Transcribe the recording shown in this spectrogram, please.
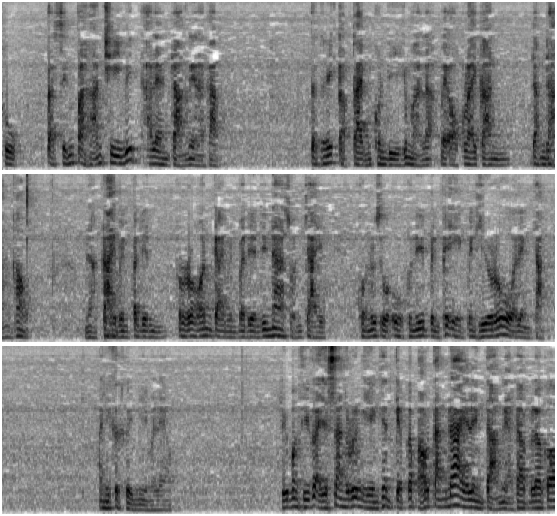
ถูกตัดสินประหารชีวิตอะไรต่างๆเนี่ยนะครับ แต่ตอนนี้กลับกลายเป็นคนดีขึ้นมาแล้ว ไปออกรายการดัง ๆ เข้า นะกลายเป็นประเด็นร้อนกลายเป็นประเด็นที่น่าสนใจ คนรู้สึกว่าโอ้คนนี้เป็นพระเอกเป็นฮีโร่อะไรต่างอันนี้ก็เคยมีมาแล้ว หรือบางทีก็อาจจะสร้างเรื่องเองเช่นเก็บกระเป๋าตังค์ได้อะไรต่างเนี่ยครับแล้วก็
